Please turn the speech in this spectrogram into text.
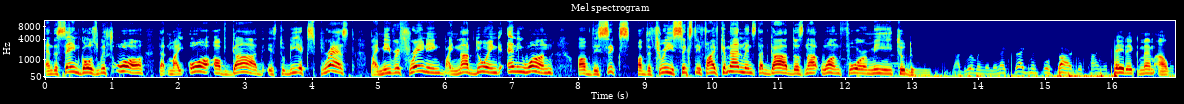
and the same goes with awe, that my awe of God is to be expressed by me refraining, by not doing any one of the six of the three sixty-five commandments that God does not want for me to do. God willing, in the next segment, we'll start with Tanya Perek Mem Aleph.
